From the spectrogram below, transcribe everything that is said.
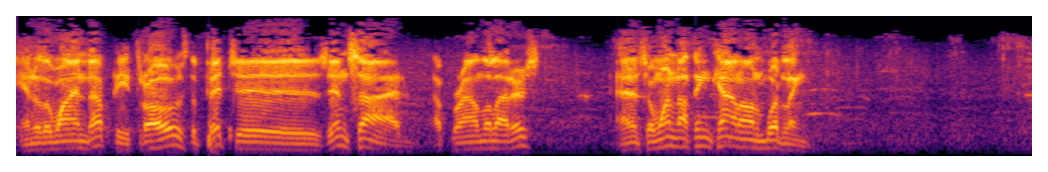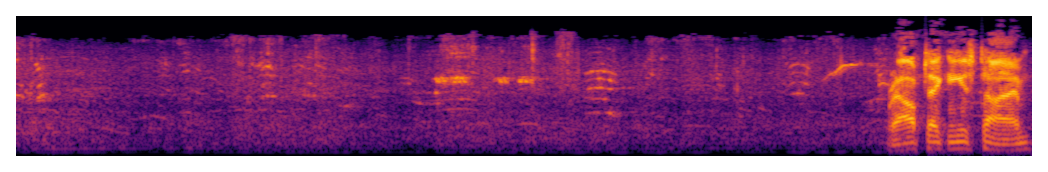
Into the windup, he throws. The pitch is inside, up around the letters, and it's a one nothing count on Woodling. Ralph taking his time.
